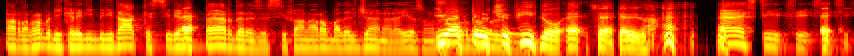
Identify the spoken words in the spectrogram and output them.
parla proprio di credibilità che si viene eh. a perdere se si fa una roba del genere. Io, sono Io ho percepito, eh, cioè, capito? Eh sì, sì, sì, eh, sì,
